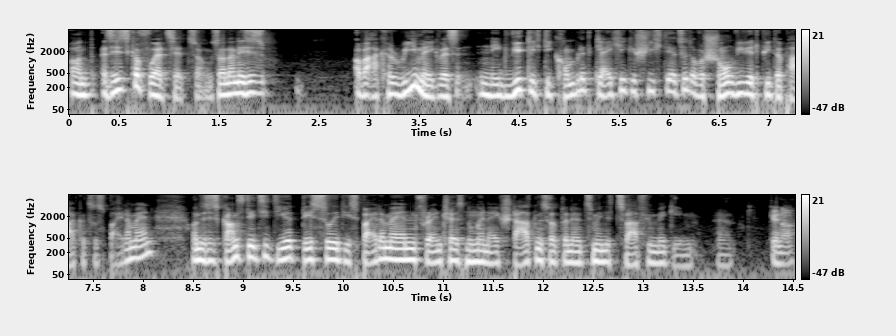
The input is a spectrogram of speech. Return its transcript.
Und also es ist keine Fortsetzung, sondern es ist aber auch kein Remake, weil es nicht wirklich die komplett gleiche Geschichte erzählt, aber schon, wie wird Peter Parker zu Spider-Man. Und es ist ganz dezidiert, das soll die Spider-Man-Franchise nur neu starten. Es hat dann ja zumindest zwei Filme gegeben. Ja. Genau.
